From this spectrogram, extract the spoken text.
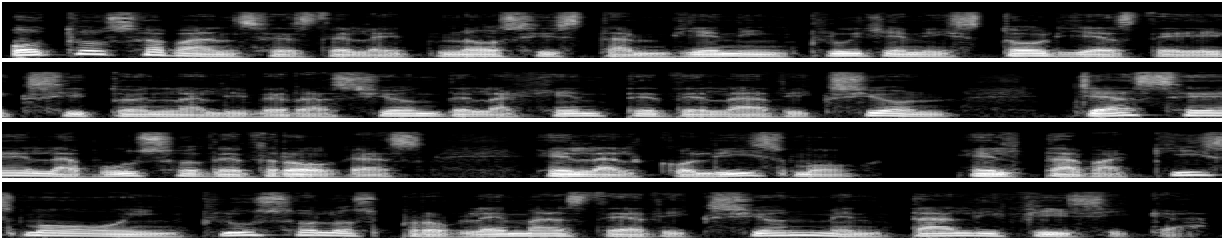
Otros avances de la hipnosis también incluyen historias de éxito en la liberación de la gente de la adicción, ya sea el abuso de drogas, el alcoholismo, el tabaquismo o incluso los problemas de adicción mental y física.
